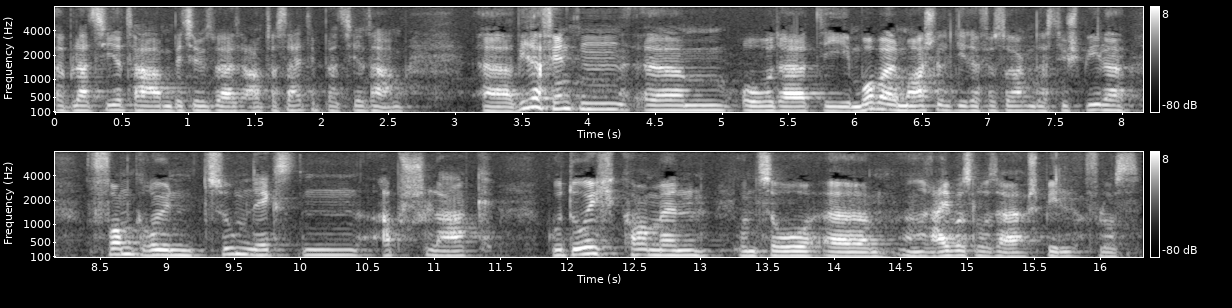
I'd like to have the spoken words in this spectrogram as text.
äh, platziert haben, beziehungsweise auf der Seite platziert haben, äh, wiederfinden ähm, oder die Mobile Marshal, die dafür sorgen, dass die Spieler vom Grün zum nächsten Abschlag gut durchkommen und so äh, ein reibungsloser Spielfluss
